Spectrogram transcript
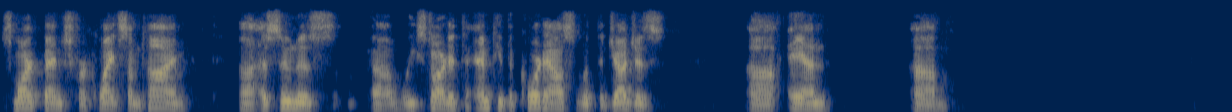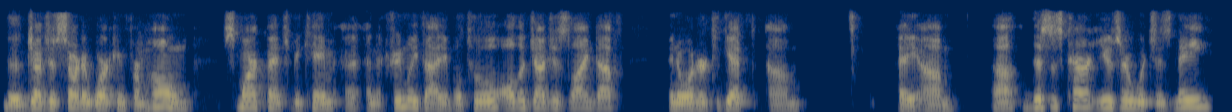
Smart Bench for quite some time. Uh, as soon as uh, we started to empty the courthouse with the judges uh, and um, the judges started working from home, Smart Bench became a- an extremely valuable tool. All the judges lined up in order to get um, a, um, uh, this is current user, which is me.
